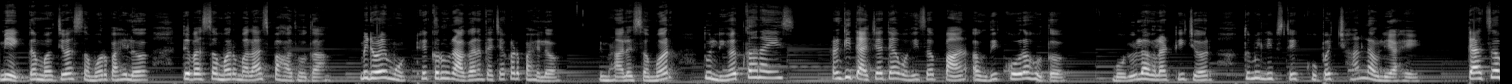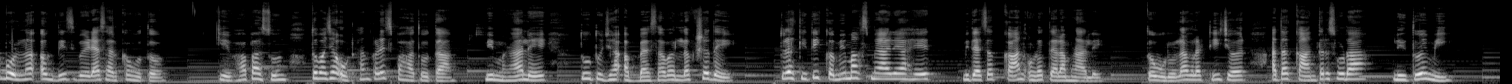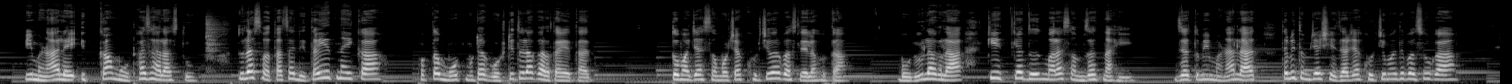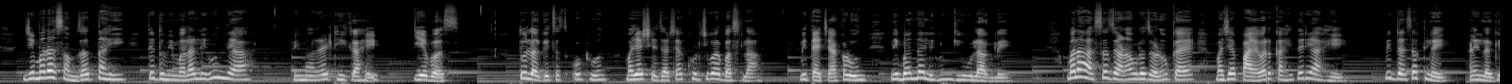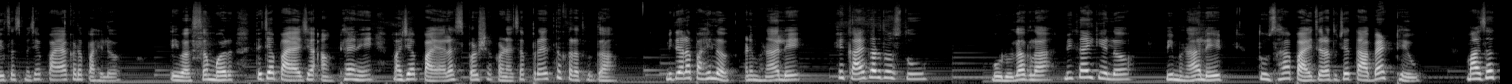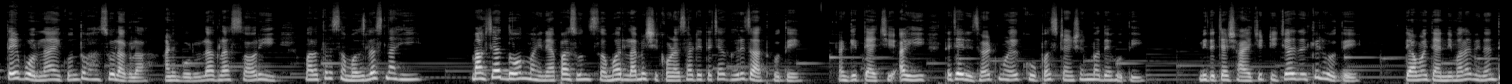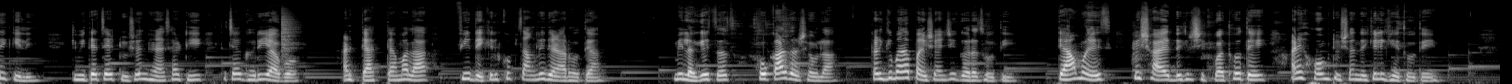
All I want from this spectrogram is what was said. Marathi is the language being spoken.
मी एकदमच जेव्हा समोर पाहिलं तेव्हा समर मलाच पाहत होता. मी डोळे मोठे करून रागानं त्याच्याकडे पाहिलं. मी म्हणाले समर तू लिहत का नाहीस? कारण की त्याच्या त्या वहीचं पान अगदी कोरं होतं. बोलू लागला टीचर तुम्ही लिपस्टिक खूपच छान लावली आहे. त्याचं बोलणं अगदीच वेड्यासारखं होतं. केव्हापासून तो माझ्या ओठांकडेच पाहत होता. मी म्हणाले तू तुझ्या अभ्यासावर लक्ष दे. तुला किती कमी मार्क्स मिळाले आहेत? मी त्याचा कान ओढत त्याला म्हणाले. तो बोलू लागला टीचर आता कान तर सोडा. लिहितोय मी. मी म्हणाले इतका मोठा झालास तू. तुला स्वतःचा लिहिता येत नाही का? फक्त मोठमोठ्या गोष्टी तुला करता येतात. तो माझ्या समोरच्या खुर्चीवर बसलेला होता. बोलू लागला की इतक्या दूर मला समजत नाही. जर तुम्ही म्हणालात तर मी तुमच्या शेजारच्या खुर्चीमध्ये बसू का? जे मला समजत नाही ते तुम्ही मला लिहून द्या. मी म्हणाले ठीक आहे. ये बस. तो लगेचच उठून माझ्या शेजारच्या खुर्चीवर बसला. मी त्याच्याकडून निबंध लिहून घेऊ लागले. मला असं जाणवलं जणू काय माझ्या पायावर काहीतरी आहे. मी दचकले आणि लगेचच माझ्या पायाकडे पाहिलं. तेव्हा समर त्याच्या पायाच्या अंगठ्याने माझ्या पायाला स्पर्श करण्याचा प्रयत्न करत होता. मी त्याला पाहिलं आणि म्हणाले हे काय करतोस तू? बोलू लागला मी काय केलं? मी म्हणाले तुझा पाय जरा तुझ्या ताब्यात ठेव. माझं ते बोलणं ऐकून तो हसू लागला आणि बोलू लागला सॉरी मला तर समजलंच नाही. मागच्या दोन महिन्यापासून समरला मी शिकवण्यासाठी त्याच्या घरी जात होते कारण की त्याची आई त्याच्या रिझल्टमुळे खूपच टेन्शनमध्ये होती. मी त्याच्या शाळेची टीचर देखील होते. त्यामुळे त्यांनी मला विनंती केली की मी त्याचे ट्युशन घेण्यासाठी त्याच्या घरी यावं आणि त्यात त्या मला फी देखील खूप चांगली देणार होत्या. मी लगेचच होकार दर्शवला? कारण की मला पैशांची गरज होती. त्यामुळेच मी शाळेत देखील शिकवत होते आणि होम ट्युशन देखील घेत होते.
